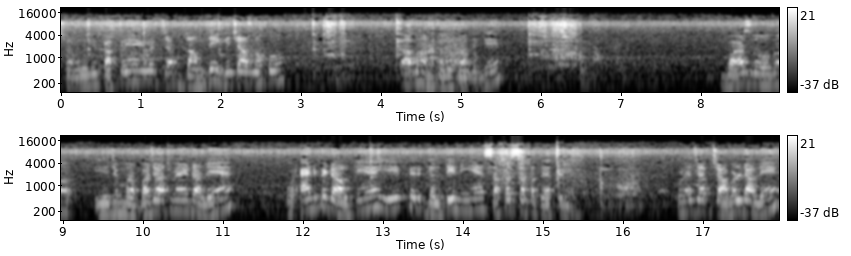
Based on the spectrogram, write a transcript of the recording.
चावल अभी पक रहे हैं जब दम देंगे चावलों को, तब हम कलर डालेंगे। बाज लोग ये जो मुरबा जात में डाले हैं वो एंड पे डालते हैं, ये फिर गलते नहीं है, सख्त सख्त रहते हैं। थोड़ा जब चावल डालें,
